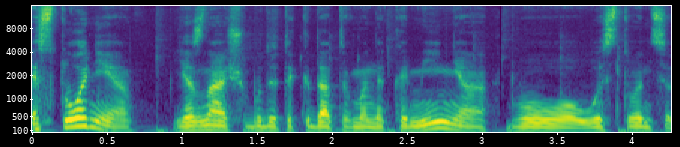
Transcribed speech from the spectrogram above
Естонія. Я знаю, що будете кидати в мене каміння, бо у естонця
